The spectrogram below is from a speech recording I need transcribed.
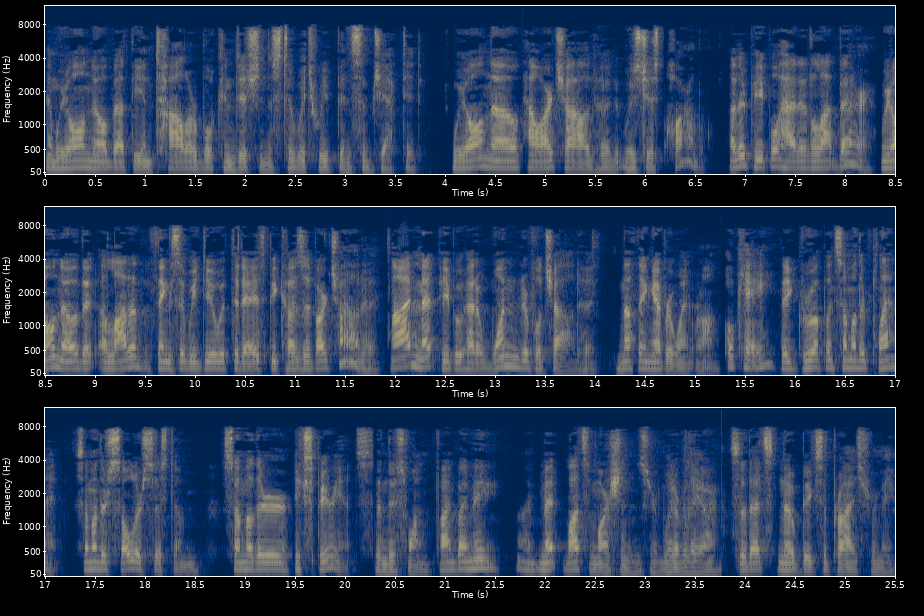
and we all know about the intolerable conditions to which we've been subjected. We all know how our childhood was just horrible. Other people had it a lot better. We all know that a lot of the things that we deal with today is because of our childhood. I've met people who had a wonderful childhood. Nothing ever went wrong. Okay, they grew up on some other planet, some other solar system, some other experience than this one. Fine by me. I've met lots of Martians or whatever they are. So that's no big surprise for me.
